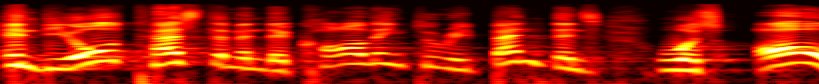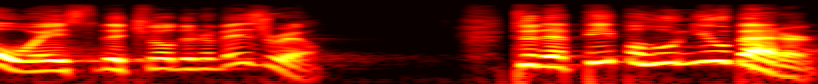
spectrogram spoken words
In the Old Testament, the calling to repentance was always to the children of Israel, to the people who knew better,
